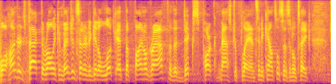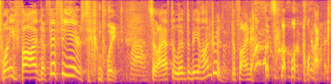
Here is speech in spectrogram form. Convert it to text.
Well, hundreds packed the Raleigh Convention Center to get a look at the final draft for the Dix Park Master Plan. City Council says it'll take 25 to 50 years to complete. Wow. So I have to live to be 100 to find out what it's going to look like.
